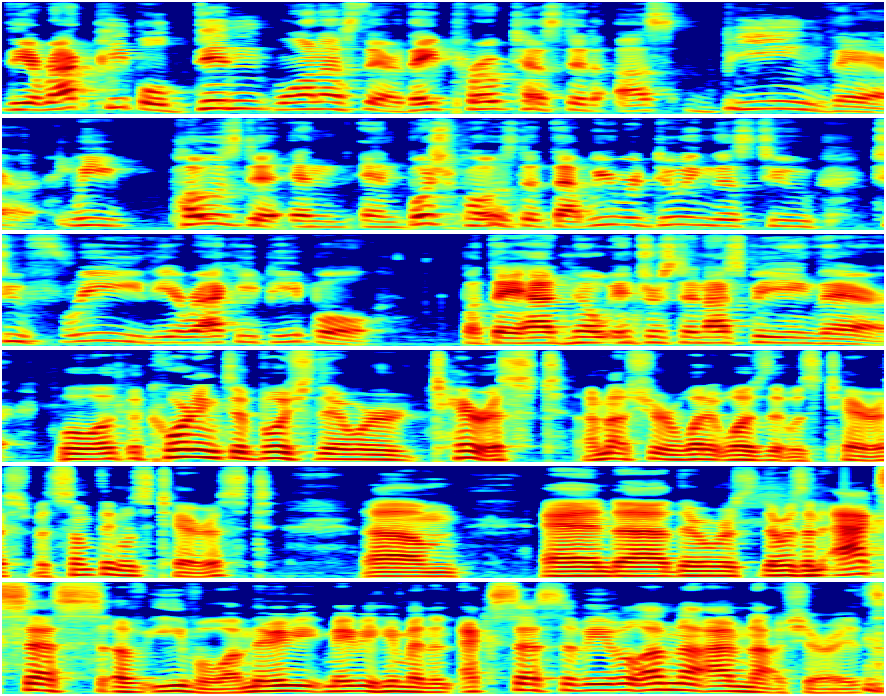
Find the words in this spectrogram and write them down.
the Iraq people didn't want us there. They protested us being there. We posed it, and and Bush posed it that we were doing this to to free the Iraqi people, but they had no interest in us being there. Well, according to Bush, there were terrorists. I'm not sure what it was that was terrorist, but something was terrorist. Um, and uh, there was there was an axis of evil. Um, maybe maybe he meant an excess of evil. I'm not I'm not sure. It's,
